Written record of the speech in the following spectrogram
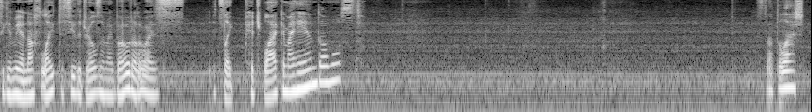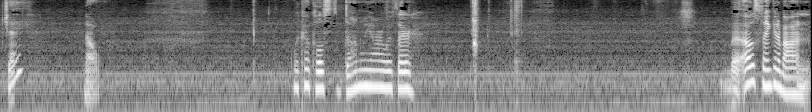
to give me enough light to see the drills in my boat. Otherwise, it's like pitch black in my hand almost. Is that the last J? No. Look how close to done we are with her. But I was thinking about it,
